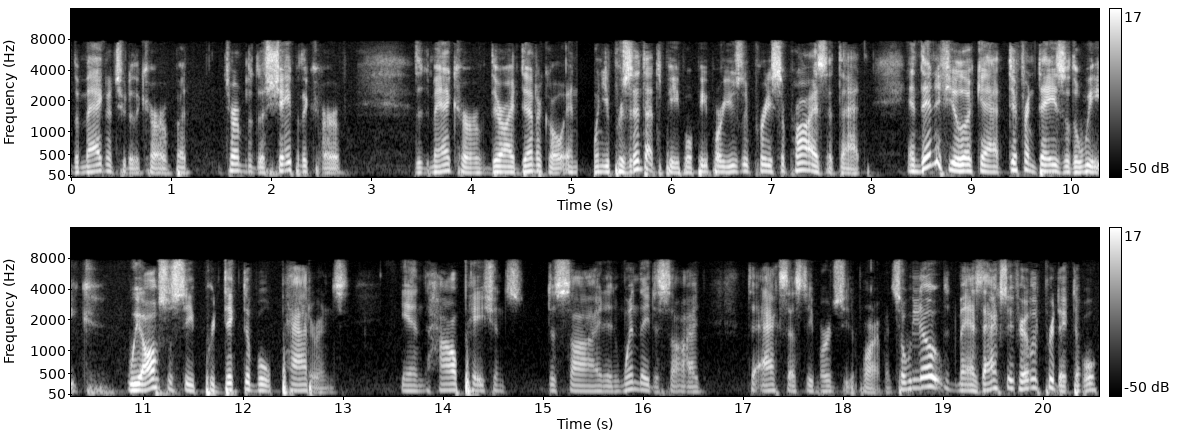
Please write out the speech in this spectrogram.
the magnitude of the curve. But in terms of the shape of the curve, the demand curve, they're identical. And when you present that to people, people are usually pretty surprised at that. And then if you look at different days of the week, we also see predictable patterns in how patients decide and when they decide to access the emergency department. So we know the demand is actually fairly predictable.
